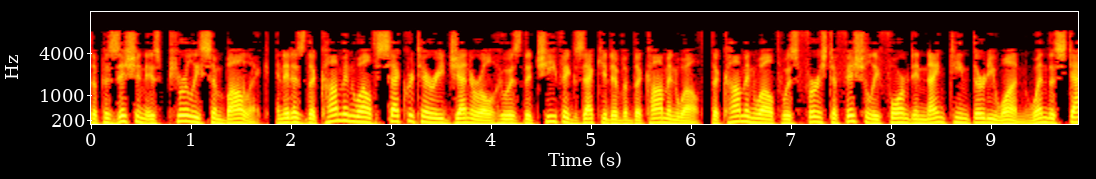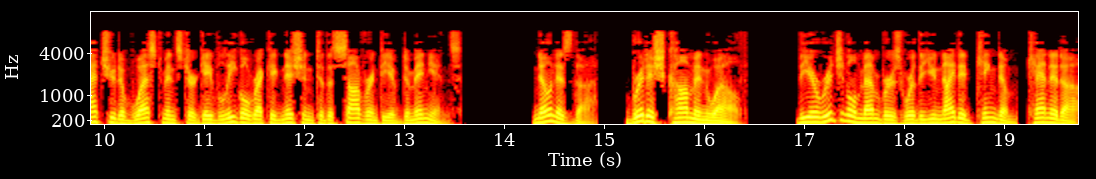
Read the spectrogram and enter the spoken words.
The position is purely symbolic, and it is the Commonwealth Secretary General who is the chief executive of the Commonwealth. The Commonwealth was first officially formed in 1931 when the Statute of Westminster gave legal recognition to the sovereignty of dominions. Known as the British Commonwealth, the original members were the United Kingdom, Canada,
